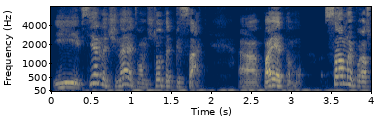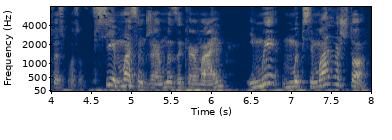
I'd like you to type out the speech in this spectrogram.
И все начинают вам что-то писать. А, поэтому самый простой способ. Все мессенджеры мы закрываем. И мы максимально что?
